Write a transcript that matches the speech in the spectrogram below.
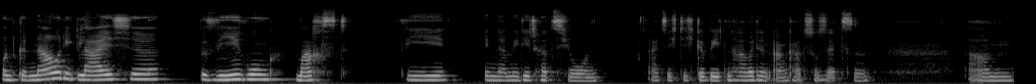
und genau die gleiche Bewegung machst wie in der Meditation, als ich dich gebeten habe, den Anker zu setzen. Ähm,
